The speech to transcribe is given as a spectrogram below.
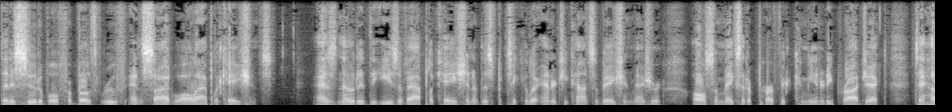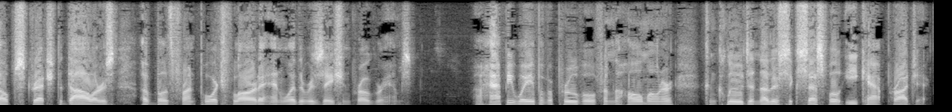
that is suitable for both roof and sidewall applications. As noted, the ease of application of this particular energy conservation measure also makes it a perfect community project to help stretch the dollars of both Front Porch Florida and weatherization programs. A happy wave of approval from the homeowner concludes another successful ECAP project.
